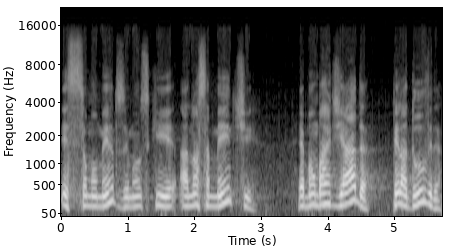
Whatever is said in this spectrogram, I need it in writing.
Esses são momentos, irmãos, que a nossa mente é bombardeada pela dúvida.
